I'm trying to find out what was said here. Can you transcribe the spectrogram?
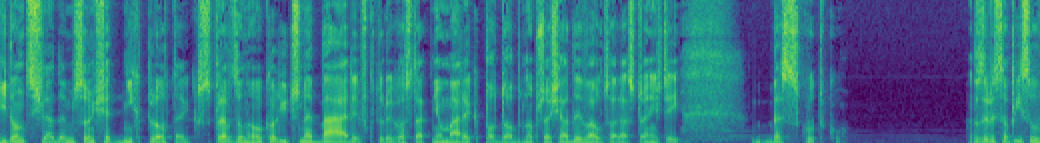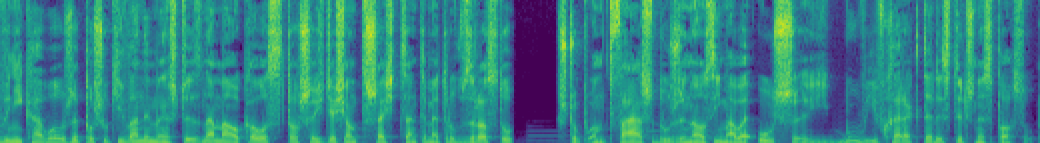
Idąc śladem sąsiednich plotek, sprawdzono okoliczne bary, w których ostatnio Marek podobno przesiadywał coraz częściej, bez skutku. Z rysopisu wynikało, że poszukiwany mężczyzna ma około 166 cm wzrostu, szczupłą twarz, duży nos i małe uszy i mówi w charakterystyczny sposób.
